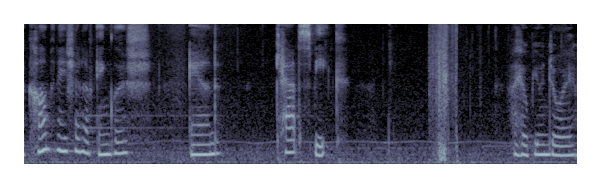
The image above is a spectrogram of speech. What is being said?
a combination of English and cat speak. I hope you enjoy.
